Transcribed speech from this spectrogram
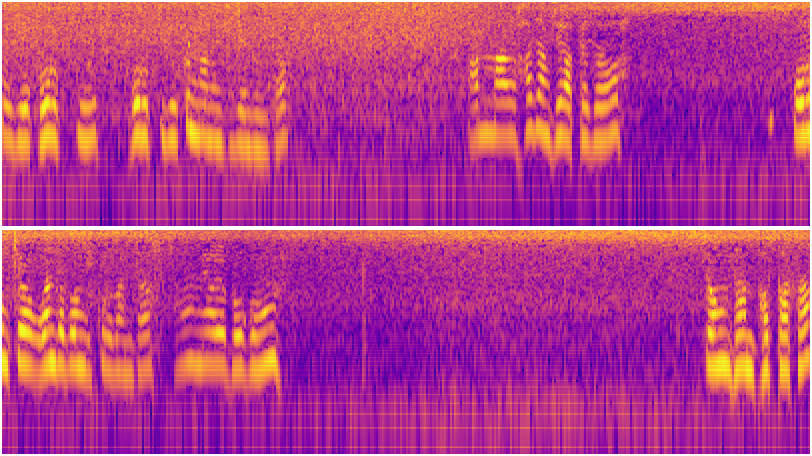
여기 보루길, 보루길이 끝나는 지점입니다. 앞마을 화장실 앞에서 오른쪽 원더봉 입구로 간다. 정멸보궁 영산 법화사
